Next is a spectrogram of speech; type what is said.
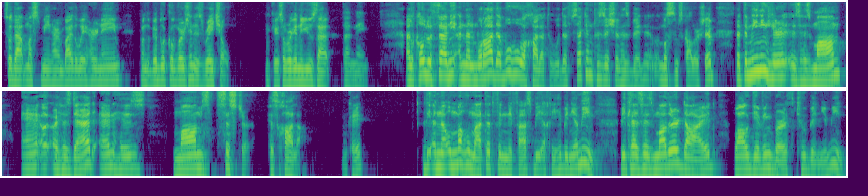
So that must mean her. And by the way, her name from the biblical version is Rachel. Okay, so we're going to use that, that name. القول الثاني أن المراد أبوه وخالته. The second position has been Muslim scholarship that the meaning here is his mom and or his dad and his mom's sister, his khala. Okay. لأن أمه ماتت في النفاس بأخيه بنيامين because his mother died while giving birth to Benjamin,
